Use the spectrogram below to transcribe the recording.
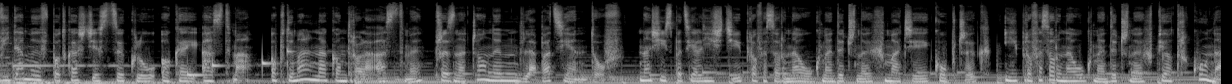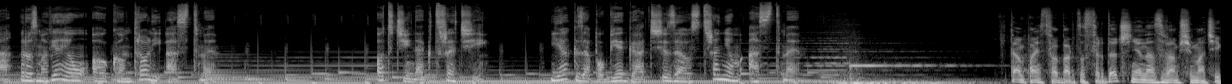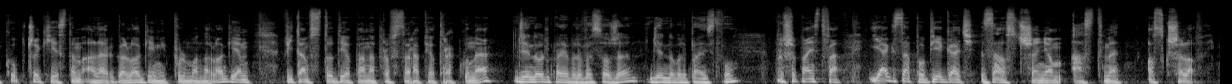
Witamy w podcaście z cyklu OK Astma. Optymalna kontrola astmy przeznaczonym dla pacjentów. Nasi specjaliści, profesor nauk medycznych Maciej Kupczyk i profesor nauk medycznych Piotr Kuna rozmawiają o kontroli astmy. Odcinek trzeci. Jak zapobiegać zaostrzeniom astmy? Witam Państwa bardzo serdecznie. Nazywam się Maciej Kupczyk, jestem alergologiem i pulmonologiem. Witam w studio pana profesora Piotra Kunę. Dzień dobry panie profesorze, dzień dobry Państwu. Proszę Państwa, jak zapobiegać zaostrzeniom astmy oskrzelowej?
